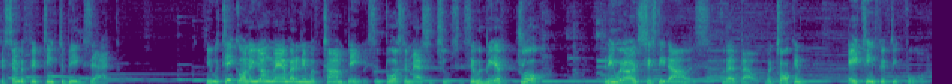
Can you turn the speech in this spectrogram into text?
December 15th to be exact. He would take on a young man by the name of Tom Davis in Boston, Massachusetts. It would be a draw, and he would earn $60 for that bout. We're talking 1854.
